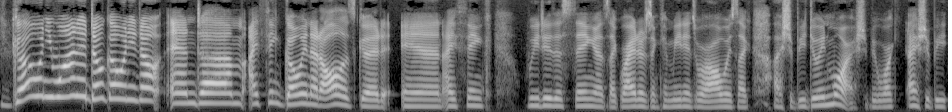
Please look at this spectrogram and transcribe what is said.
You go when you want it, don't go when you don't. And um, I think going at all is good. And I think we do this thing as like writers and comedians we're always like i should be doing more i should be work i should be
